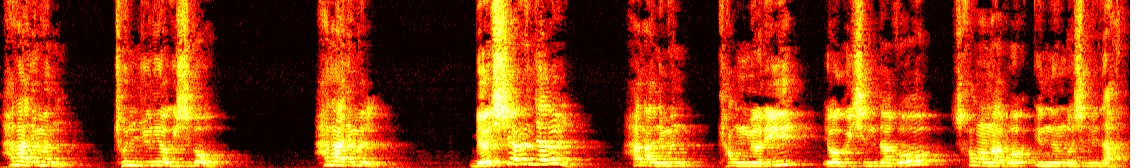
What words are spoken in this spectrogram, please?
하나님은 존중히 여기시고 하나님을 멸시하는 자를 하나님은 경멸히 여기신다고 선언하고 있는 것입니다.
